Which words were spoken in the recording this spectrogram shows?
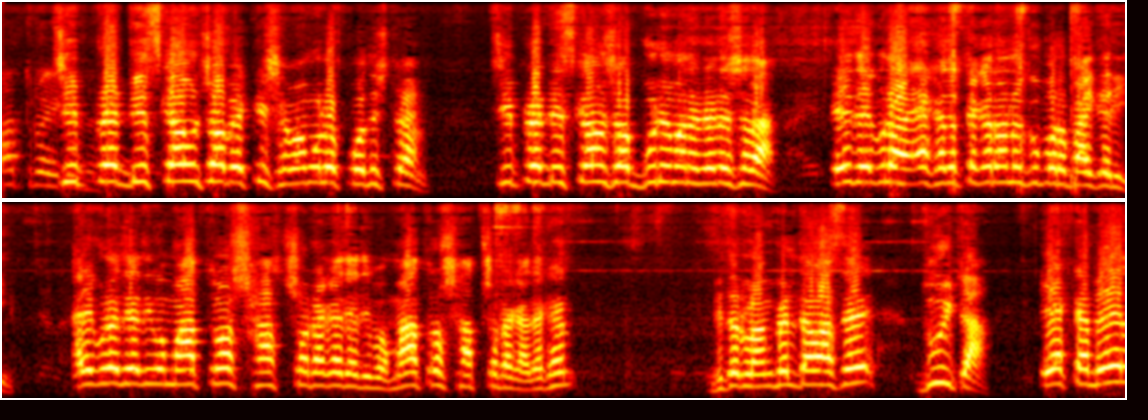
মাত্র এক চিপ রেট ডিসকাউন্ট সব একটি সেবামূলক প্রতিষ্ঠান। চিপ রেট ডিসকাউন্ট সব গুণে মানে রেটে ছাড়া এই যেগুলো এক হাজার টাকার অনেক উপরে পাইকারি। আর এগুলো দিয়ে দিব মাত্র সাতশো টাকা দিয়ে দিব মাত্র সাতশো টাকা। দেখেন ভিতরে লং বেল দেওয়া আছে দুইটা। এই একটা বেল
